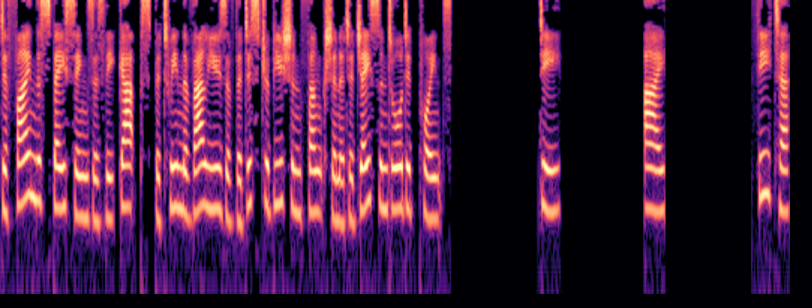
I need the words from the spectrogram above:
Define the spacings as the gaps between the values of the distribution function at adjacent ordered points d i theta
